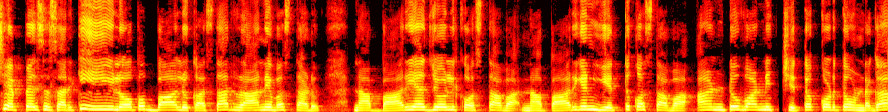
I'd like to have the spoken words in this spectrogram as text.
చెప్పేసేసరికి ఈ లోపు బాలు కాస్త రానివ్వస్తాడు. నా భార్య జోలికి వస్తావా నా భార్యను ఎత్తుకొస్తావా? అంటూ వాడిని చిత్త కొడుతూ ఉండగా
